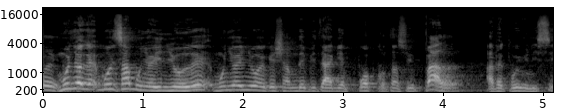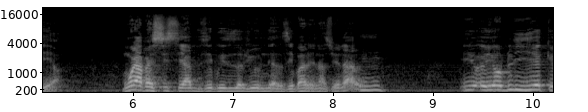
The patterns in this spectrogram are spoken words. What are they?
oui. Moun yo- moun- Ça, yo ignoré que chambre député a un propre contentieux parle avec le premier ministre. Moi, j'ai insisté à le président Jovenel, c'est pas le national. Il a oublié que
